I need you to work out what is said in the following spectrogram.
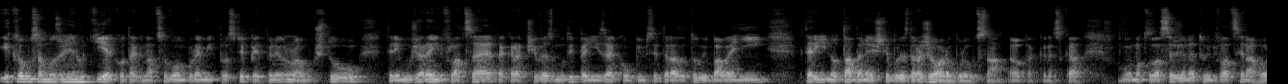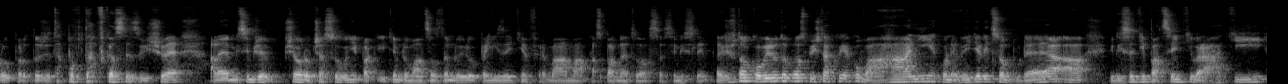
je k tomu samozřejmě nutí, jako tak na co on bude mít prostě 5 milionů na účtu, který může inflace, tak radši vezmu ty peníze koupím si teda za to vybavení, který notabene ještě bude zdražovat do budoucna. Jo, tak dneska ono to zase žene tu inflaci nahoru, protože ta poptávka se zvyšuje, ale myslím, že všeho do času oni pak i těm domácnostem dojdou peníze i těm firmám a, a spadne to zase, si myslím. Takže v tom covidu to bylo spíš takové jako váhání, jako nevěděli, co bude a když se ti pacienti vrátí,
